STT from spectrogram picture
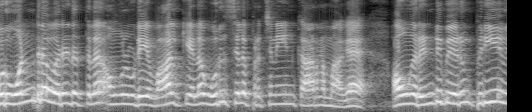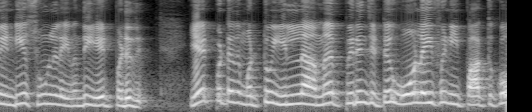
ஒரு ஒன்றரை வருடத்தில் அவங்களுடைய வாழ்க்கையில் ஒரு சில பிரச்சனையின் காரணமாக அவங்க ரெண்டு பேரும் பிரிய வேண்டிய சூழ்நிலை வந்து ஏற்படுது. ஏற்பட்டது மட்டும் இல்லாமல் பிரிஞ்சுட்டு உன் லைஃப்பை நீ பார்த்துக்கோ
